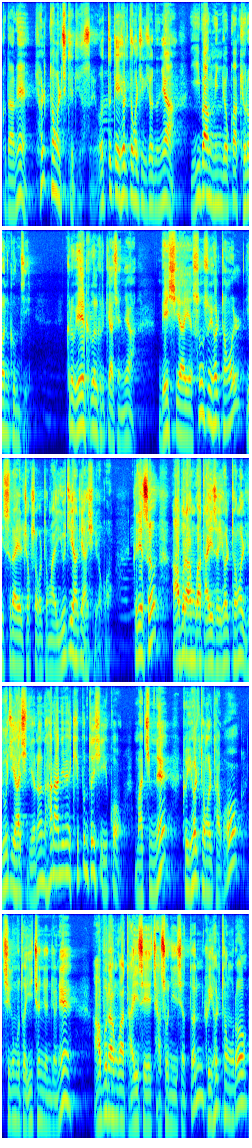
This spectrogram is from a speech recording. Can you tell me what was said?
그 다음에 혈통을 지켜주셨어요. 어떻게 혈통을 지켜줬느냐? 이방 민족과 결혼 금지. 그럼 왜 그걸 그렇게 하셨냐? 메시아의 순수 혈통을 이스라엘 족속을 통하여 유지하게 하시려고. 그래서 아브라함과 다윗의 혈통을 유지하시려는 하나님의 깊은 뜻이 있고 마침내 그 혈통을 타고 지금부터 2000년 전에 아브라함과 다윗의 자손이셨던 그 혈통으로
